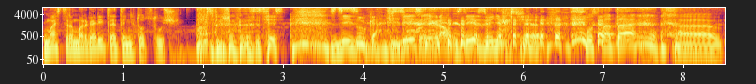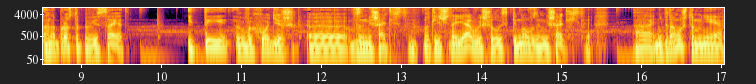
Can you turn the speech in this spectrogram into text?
Мастер и Маргарита это не тот случай. Здесь, здесь, Сука. здесь, здесь звенящая пустота, а, она просто повисает. И ты выходишь э, в замешательство. Вот лично я вышел из кино в замешательстве. А, не потому, что мне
